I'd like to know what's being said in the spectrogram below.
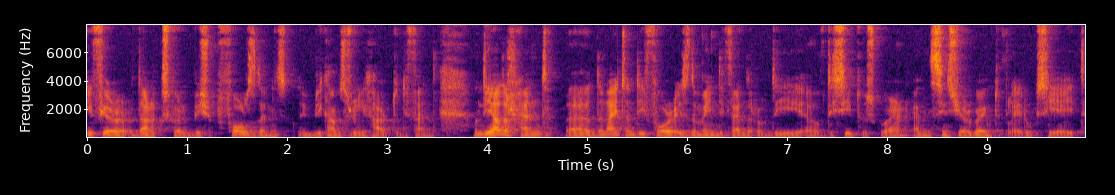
if your dark squared bishop falls then it becomes really hard to defend. On the other hand, uh, the knight on d4 is the main defender of the of the c2 square and since you're going to play rook c8,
